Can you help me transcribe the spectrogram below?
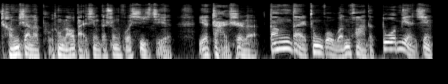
呈现了普通老百姓的生活细节，也展示了当代中国文化的多面性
